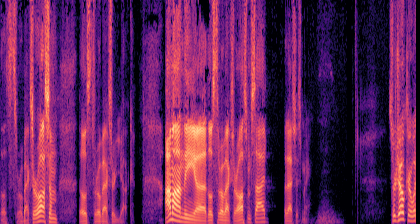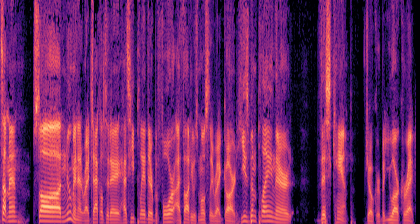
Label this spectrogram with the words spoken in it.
Those throwbacks are awesome. Those throwbacks are yuck. I'm on the uh, those throwbacks are awesome side, but that's just me. Sir Joker, what's up, man? Saw Nijman at right tackle today. Has he played there before? I thought he was mostly right guard. He's been playing there this camp, Joker, but you are correct.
